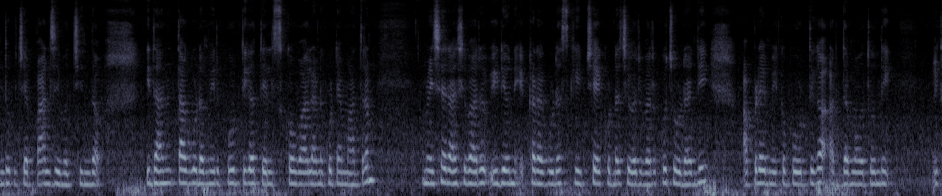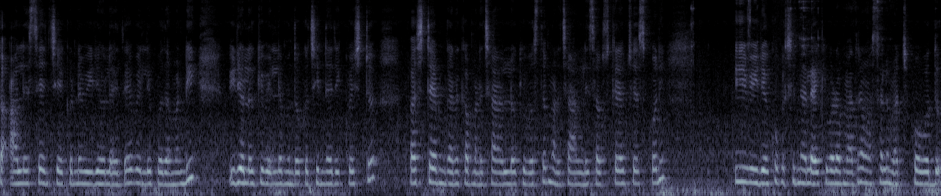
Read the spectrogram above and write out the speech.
ఎందుకు చెప్పాల్సి వచ్చిందో ఇదంతా కూడా మీరు పూర్తిగా తెలుసుకోవాలనుకుంటే మాత్రం మేషరాశి వారు వీడియోని ఎక్కడ కూడా స్కిప్ చేయకుండా చివరి వరకు చూడండి. అప్పుడే మీకు పూర్తిగా అర్థమవుతుంది. ఇక ఆలస్యం చేయకుండా వీడియోలో అయితే వెళ్ళిపోదామండి. వీడియోలోకి వెళ్ళే ముందు ఒక చిన్న రిక్వెస్ట్. ఫస్ట్ టైం కనుక మన ఛానల్లోకి వస్తే మన ఛానల్ని సబ్స్క్రైబ్ చేసుకొని ఈ వీడియోకి ఒక చిన్న లైక్ ఇవ్వడం మాత్రం అస్సలు మర్చిపోవద్దు.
